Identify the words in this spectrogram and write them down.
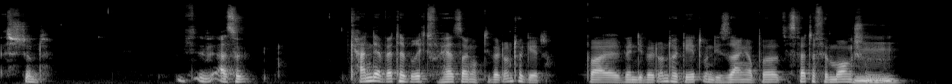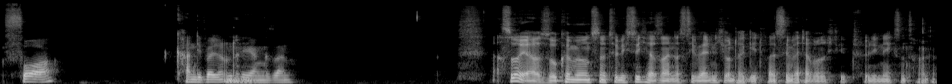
Das stimmt. Also kann der Wetterbericht vorhersagen, ob die Welt untergeht? Weil wenn die Welt untergeht und die sagen aber das Wetter für morgen schon Hm. Vor, kann die Welt untergegangen sein. Ach so, ja, so können wir uns natürlich sicher sein, dass die Welt nicht untergeht, weil es den Wetterbericht gibt für die nächsten Tage.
